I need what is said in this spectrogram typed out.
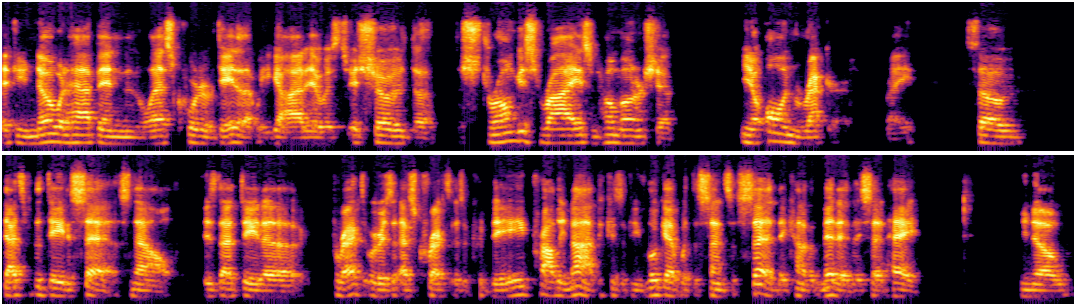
if you know what happened in the last quarter of data that we got, it was it showed the, the strongest rise in home ownership, you know, on record, right? So that's what the data says. Now, is that data correct or is it as correct as it could be? Probably not, because if you look at what the census said, they kind of admitted, they said, hey, you know,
